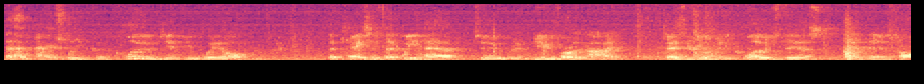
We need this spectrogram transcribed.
That actually concludes, if you will, the cases that we have to review for the night. Jason, you want me to close this and then start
